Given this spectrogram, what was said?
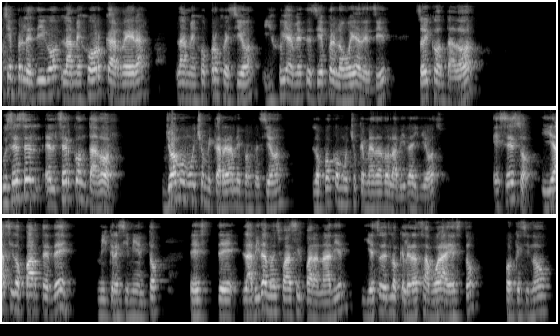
siempre les digo, la mejor carrera la mejor profesión, y obviamente siempre lo voy a decir, soy contador, pues es el, el ser contador. Yo amo mucho mi carrera, mi profesión, lo poco mucho que me ha dado la vida y Dios, es eso, y ha sido parte de mi crecimiento. Este, la vida no es fácil para nadie, y eso es lo que le da sabor a esto, porque si no,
